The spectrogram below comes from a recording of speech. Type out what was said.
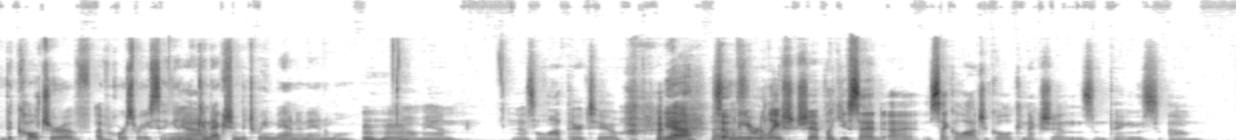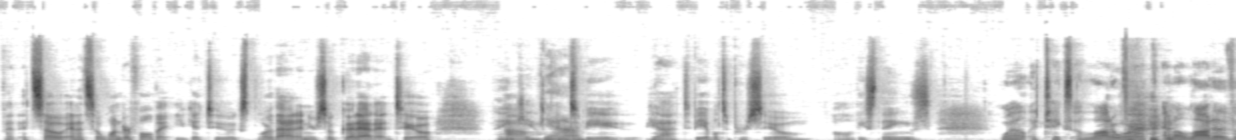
the culture of of horse racing and Yeah. the connection between man and animal. Mm-hmm. Oh man, there's a lot there too. Yeah, so many relationship, like you said, uh, psychological connections and things. Um, but it's so and it's so wonderful that you get to explore that, and you're so good at it too. Thank Um, you. Yeah. to be yeah to be able to pursue all of these things. Well, it takes a lot of work and a lot of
